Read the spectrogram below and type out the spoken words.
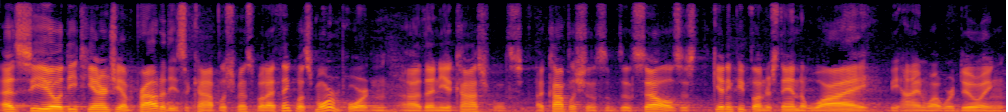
As CEO of DTE Energy, I'm proud of these accomplishments, but I think what's more important uh, than the accomplishments themselves is getting people to understand the why behind what we're doing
